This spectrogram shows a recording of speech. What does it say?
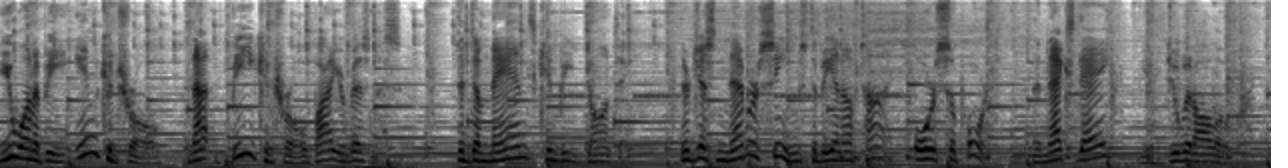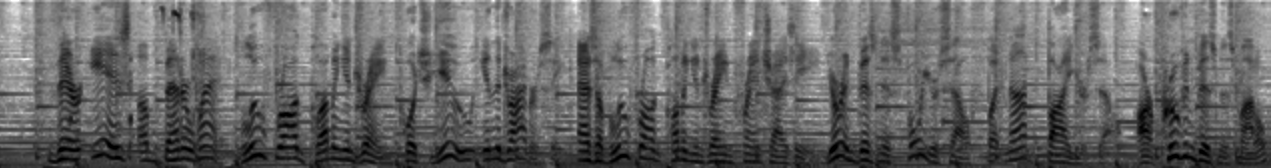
You want to be in control, not be controlled by your business. The demands can be daunting. There just never seems to be enough time or support. The next day, you do it all over. There is a better way. Blue Frog Plumbing and Drain puts you in the driver's seat. As a Blue Frog Plumbing and Drain franchisee, you're in business for yourself, but not by yourself. Our proven business model,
